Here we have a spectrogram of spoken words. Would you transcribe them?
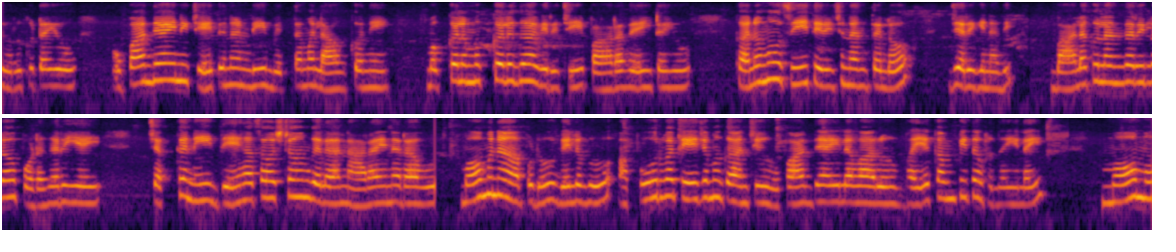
ఉరుకుటయు ఉపాధ్యాయుని చేతి నుండి బెత్తము లాగుకొని ముక్కలు ముక్కలుగా విరిచి పారవేయుటయు కనుమూసి తెరిచినంతలో జరిగినది. బాలకులందరిలో పొడగరియై, చక్కని దేహసౌష్ఠవము గల నారాయణరావు మోమున అప్పుడు వెలుగు అపూర్వ తేజముగాంచి ఉపాధ్యాయులవారు భయకంపిత హృదయులై మోము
